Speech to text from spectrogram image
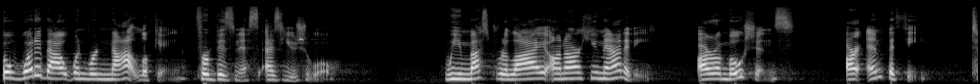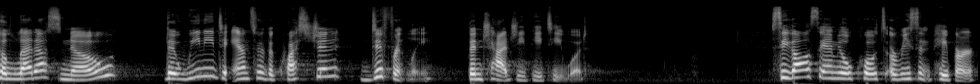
But what about when we're not looking for business as usual? We must rely on our humanity our emotions, our empathy, to let us know that we need to answer the question differently than ChatGPT would. Sigal Samuel quotes a recent paper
